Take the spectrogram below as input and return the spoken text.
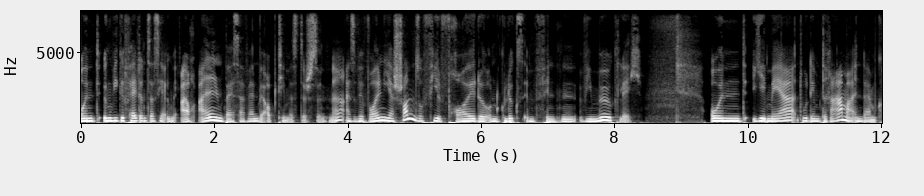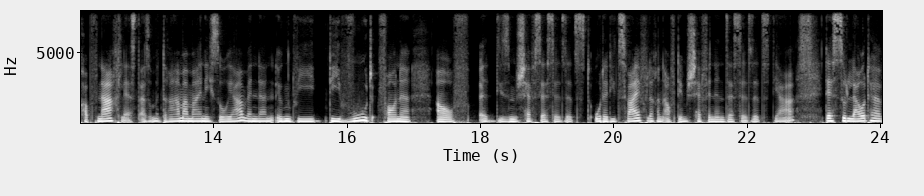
und irgendwie gefällt uns das ja irgendwie auch allen besser, wenn wir optimistisch sind. Ne? Also wir wollen ja schon so viel Freude und Glücksempfinden wie möglich. Und je mehr du dem Drama in deinem Kopf nachlässt, also mit Drama meine ich so, ja, wenn dann irgendwie die Wut vorne auf äh, diesem Chefsessel sitzt oder die Zweiflerin auf dem Chefinnensessel sitzt, ja, desto lauter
